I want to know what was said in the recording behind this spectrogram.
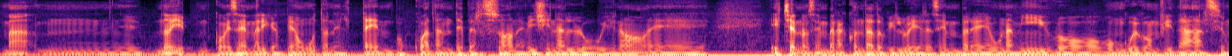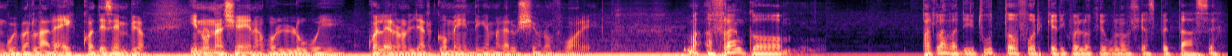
Ma mm, noi, come sai, Marica, abbiamo avuto nel tempo qua tante persone vicine a lui, no? E, e ci hanno sempre raccontato che lui era sempre un amico con cui confidarsi, con cui parlare. Ecco, ad esempio, in una cena con lui, quali erano gli argomenti che magari uscivano fuori? ma Franco parlava di tutto fuorché di quello che uno si aspettasse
